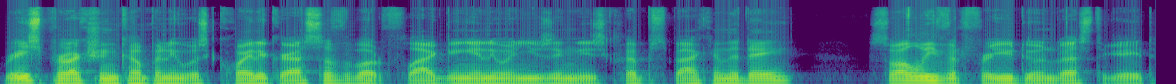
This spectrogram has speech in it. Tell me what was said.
Ray's production company was quite aggressive about flagging anyone using these clips back in the day, so I'll leave it for you to investigate.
